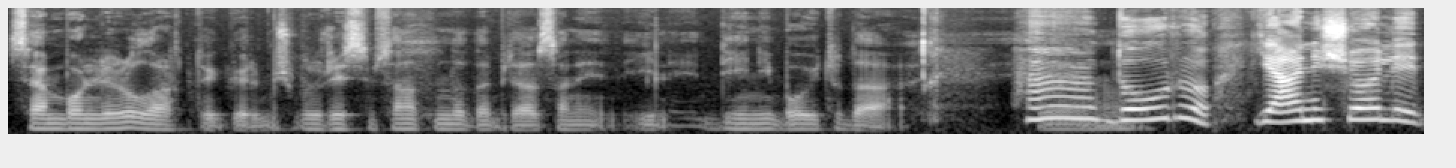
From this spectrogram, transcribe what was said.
sembolleri olarak da görülmüş. Bu resim sanatında da biraz hani dini boyutu da Ha ee, doğru. Yani şöyle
